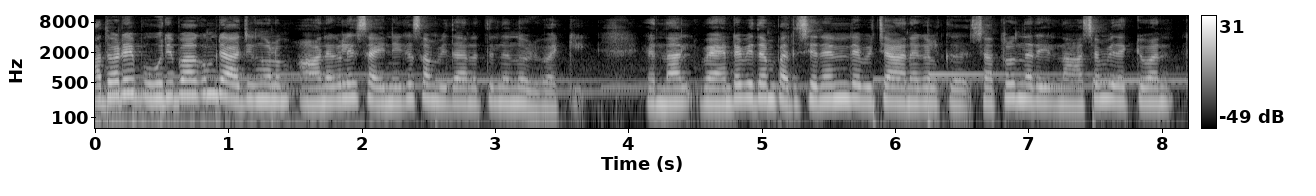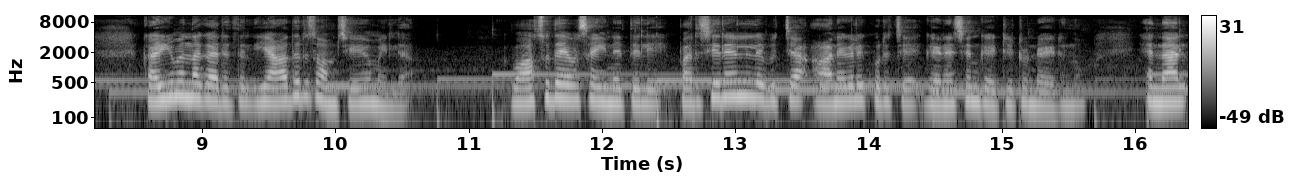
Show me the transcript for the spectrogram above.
അതോടെ ഭൂരിഭാഗം രാജ്യങ്ങളും ആനകളെ സൈനിക സംവിധാനത്തിൽ നിന്ന് ഒഴിവാക്കി. എന്നാൽ വേണ്ടവിധം പരിശീലനം ലഭിച്ച ആനകൾക്ക് ശത്രുനിരയിൽ നാശം വിതയ്ക്കുവാൻ കഴിയുമെന്ന കാര്യത്തിൽ യാതൊരു സംശയവുമില്ല. വാസുദേവ സൈന്യത്തിലെ പരിശീലനം ലഭിച്ച ആനകളെക്കുറിച്ച് ഗണേശൻ കേട്ടിട്ടുണ്ടായിരുന്നു. എന്നാൽ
